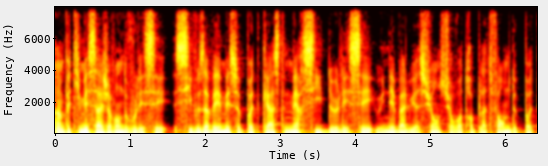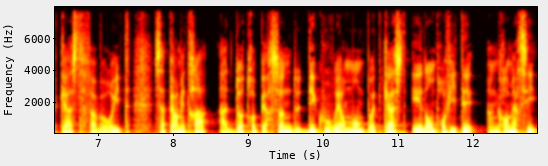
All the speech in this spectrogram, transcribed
Un petit message avant de vous laisser. Si vous avez aimé ce podcast, merci de laisser une évaluation sur votre plateforme de podcast favorite. Ça permettra à d'autres personnes de découvrir mon podcast et d'en profiter. Un grand merci.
